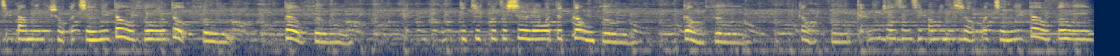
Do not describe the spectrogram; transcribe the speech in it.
鸡包面的说我吃你豆腐，豆腐，豆腐。你的肌肤在试炼我的功夫，功夫，功夫。赶紧穿上鸡包面的说我吃你豆腐。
